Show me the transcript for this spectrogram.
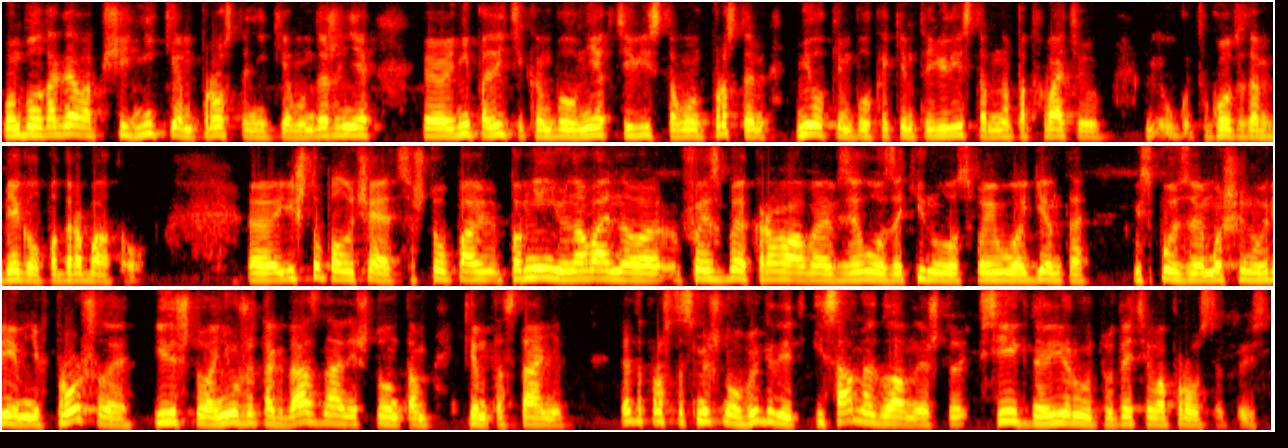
Он был тогда вообще никем, просто никем. Он даже не, э, не политиком был, не активистом. Он просто мелким был каким-то юристом на подхвате, кого-то там бегал, подрабатывал. Э, и что получается? Что, по, по мнению Навального, ФСБ кровавое взяло, закинуло своего агента используя машину времени в прошлое, или что они уже тогда знали, что он там кем-то станет. Это просто смешно выглядит. И самое главное, что все игнорируют вот эти вопросы. То есть,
